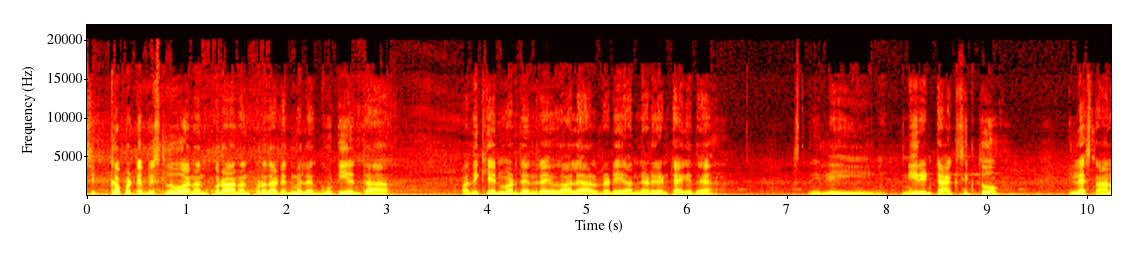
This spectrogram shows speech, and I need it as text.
ಸಿಕ್ಕಾಪಟ್ಟೆ ಬಿಸಿಲು, ಅನಂತಪುರ ಅನಂತಪುರ ದಾಟಿದ ಮೇಲೆ ಗೂಟಿ ಅಂತ. ಅದಕ್ಕೆ ಏನು ಮಾಡಿದೆ ಅಂದರೆ ಇವಾಗ ಆಲೇ ಆಲ್ರೆಡಿ ಹನ್ನೆರಡು ಗಂಟೆ ಆಗಿದೆ. ಇಲ್ಲಿ ನೀರಿನ ಟ್ಯಾಂಕ್ ಸಿಕ್ತು. ಇಲ್ಲೇ ಸ್ನಾನ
